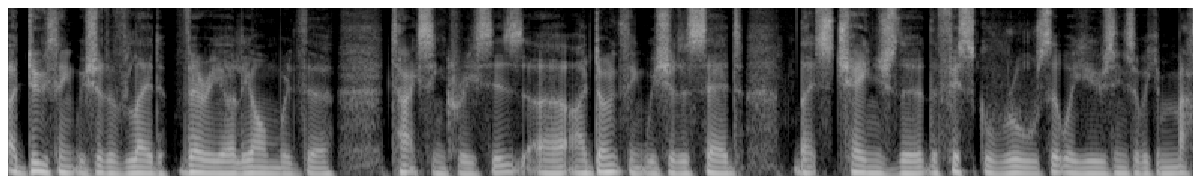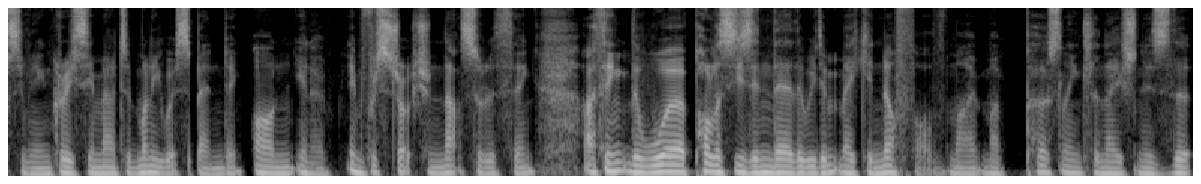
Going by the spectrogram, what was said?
I, do think we should have led very early on with the tax increases. Uh, I don't think we should have said, let's change the, the fiscal rules that we're using so we can massively increase the amount of money we're spending on, you know, infrastructure and that sort of thing. I think there were policies in there that we didn't make enough of. My my personal inclination is that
